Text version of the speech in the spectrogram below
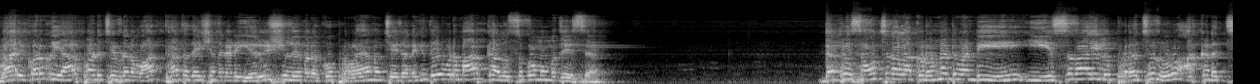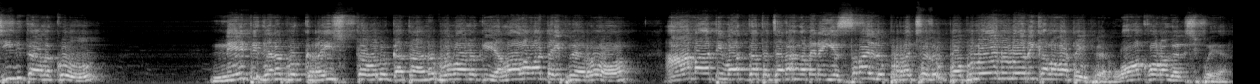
వారి కొరకు ఏర్పాటు చేయబడిన వాగ్దాత దేశమైన ఎరుషులేమునకు ప్రయాణం చేయడానికి దేవుడు మార్గాలు సుగమము చేశారు. డెబ్బై సంవత్సరాలు అక్కడ ఉన్నటువంటి ఈ ఇస్రాయిలు ప్రజలు అక్కడ జీవితాలకు నేటి దినపు క్రైస్తవులు గత అనుభవాలకు ఎలా అలవాటు అయిపోయారో ఆనాటి వాగ్దత జనాంగమైన ఇస్రాయిల్ ప్రజలు బబులోనులోనికి అలవాటు అయిపోయారు లోకంలో కలిసిపోయారు.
